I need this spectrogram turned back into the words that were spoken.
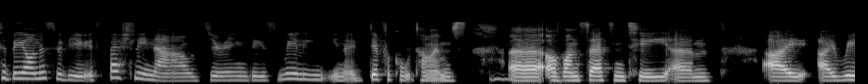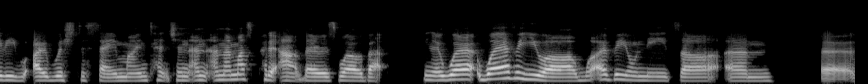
to be honest with you, especially now during these really, you know, difficult times mm-hmm. uh, of uncertainty. Um, I I really I wish to say my intention and and I must put it out there as well that you know where wherever you are, whatever your needs are. Um, uh,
